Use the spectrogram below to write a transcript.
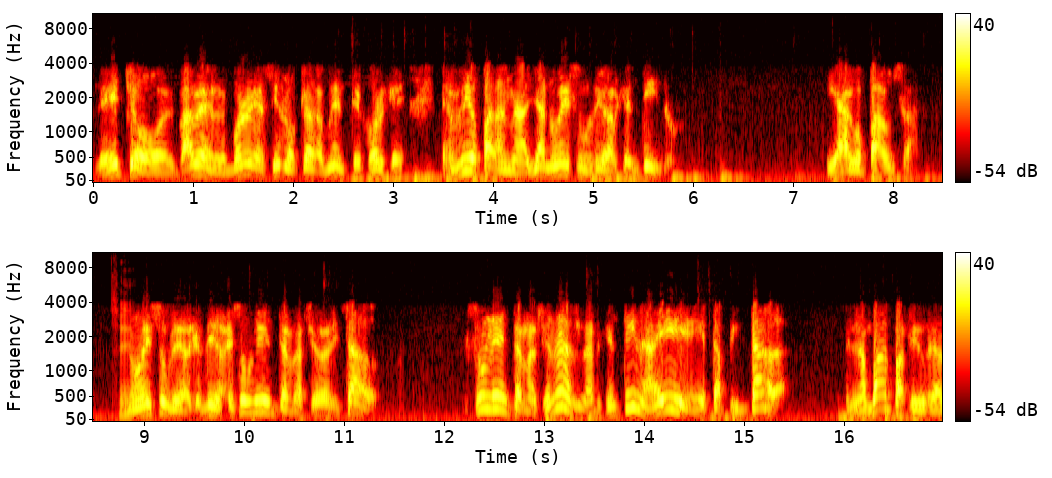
De hecho, a ver, voy a decirlo claramente, Jorge, el río Paraná ya no es un río argentino. Y hago pausa. No es un río argentino, es un río internacionalizado. Es un río internacional. La Argentina ahí está pintada. En los mapas figura,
